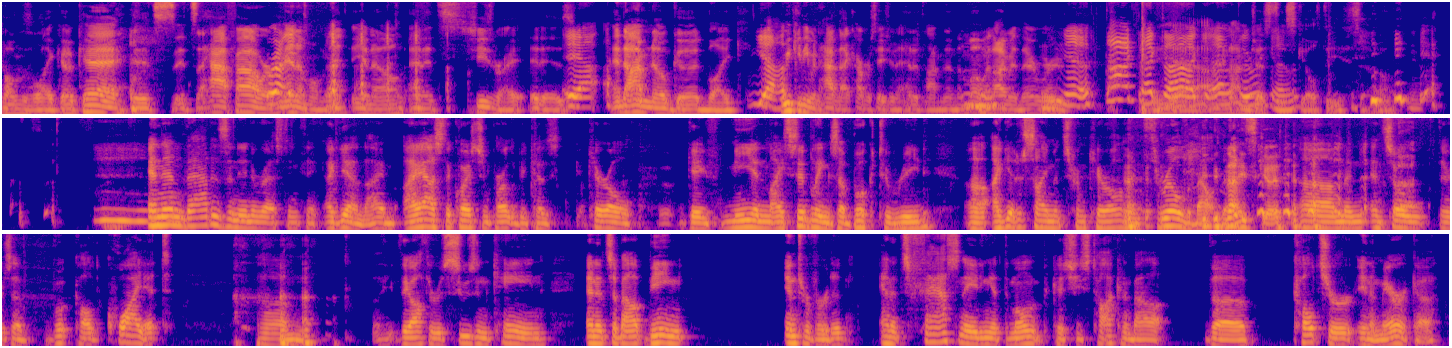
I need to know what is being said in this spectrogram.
Kelton's like, okay, it's it's a half hour Right. minimum, you know, and it's she's right, it is, yeah. and I'm no good. Like Yeah. we can even have that conversation ahead of time. And then the moment I'm in there, we're yeah. Talk, talk, yeah, talk. I mean, Yeah, I'm just as guilty. So Yes. And then that is an interesting thing. Again, I I asked the question partly because Carol gave me and my siblings a book to read. Uh, I get assignments from Carol, and I'm thrilled about them. nice, good. Um, and and so there's a book called Quiet. Um, the author is Susan Cain, and it's about being introverted. And it's fascinating at the moment because she's talking about the culture in America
